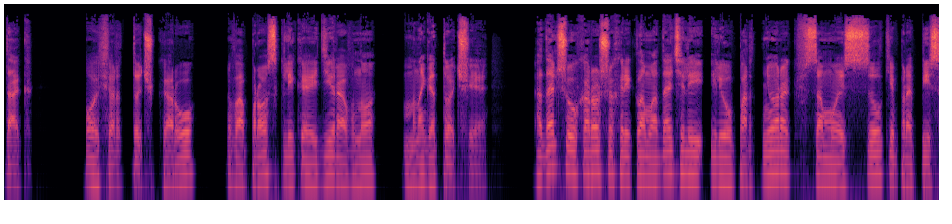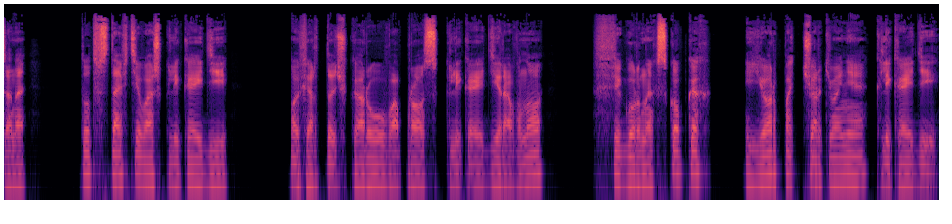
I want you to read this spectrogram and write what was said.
так. offer.ru, вопрос Click ID равно многоточие. А дальше у хороших рекламодателей или у партнерок в самой ссылке прописано — Тут вставьте ваш клик-ID. offer.ru вопрос клик-ID равно в фигурных скобках your подчеркивание клик-ID.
